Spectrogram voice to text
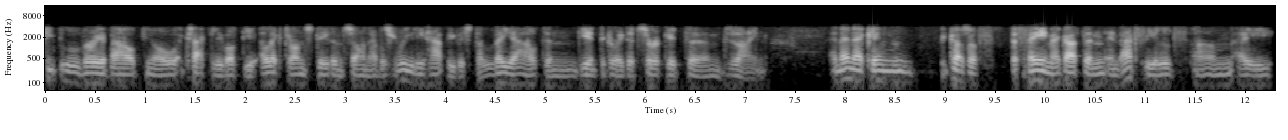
people worry about you know exactly what the electrons did and so on. I was really happy with the layout and the integrated circuit um, design. And then I came because of the fame I got in, in that field. Um, I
